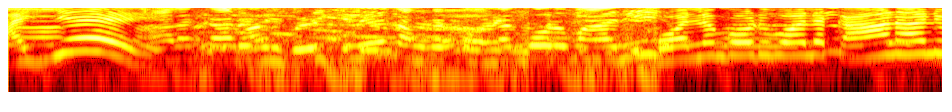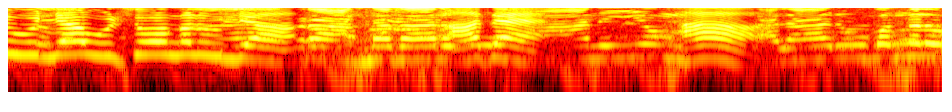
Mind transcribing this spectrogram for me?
അയ്യേ. നമ്മുടെ കൊല്ലംകോട് മാരി. കൊല്ലംകോട് പോലെ കാണാനും ഇല്ല ഉത്സവങ്ങളും ഇല്ല അതെ. ആ. കലാരൂപങ്ങളും.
